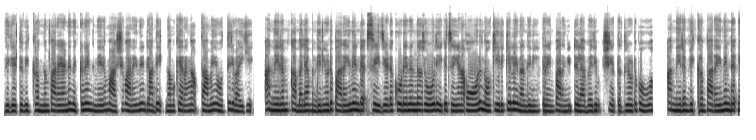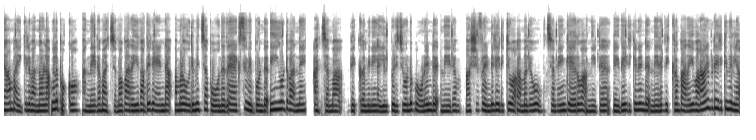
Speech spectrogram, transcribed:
ഇത് കേട്ട് വിക്രം ഒന്നും പറയാണ്ട് നിൽക്കുന്നുണ്ട്. നേരം മാഷ് പറയുന്നുണ്ട് അതെ നമുക്ക് ഇറങ്ങാം. സമയം ഒത്തിരി വൈകി. അന്നേരം കമല നന്ദിനിയോട് പറയുന്നുണ്ട് ശ്രീജയുടെ കൂടെ നിന്ന് ജോലിയൊക്കെ ചെയ്യണം. ഫോണ് നോക്കിയിരിക്കല്ലേ നന്ദിനി? ഇത്രയും പറഞ്ഞിട്ടില്ല അവരും ക്ഷേത്രത്തിലോട്ട് പോവുക. അന്നേരം വിക്രം പറയുന്നുണ്ട് ഞാൻ ബൈക്കിൽ വന്നോളാം. നിങ്ങൾ പൊക്കോ. അന്നേരം അച്ഛമ്മ പറയുക അത് വേണ്ട. നമ്മൾ ഒരുമിച്ചാ പോകുന്നത്. ടാക്സി നിപ്പുണ്ട്. നീ ഇങ്ങോട്ട് വന്നേ. അച്ഛമ്മ വിക്രമിനെ കയ്യിൽ പിടിച്ചുകൊണ്ട് പോണുണ്ട്. നേരം ആഷി ഫ്രണ്ടിൽ ഇരിക്കുക കമലവും അച്ഛമ്മയും കേറുവാ. എന്നിട്ട് എഴുതി ഇരിക്കുന്നുണ്ട്. നേരം വിക്രം പറയുക ഞാൻ ഇവിടെ ഇരിക്കുന്നില്ല.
